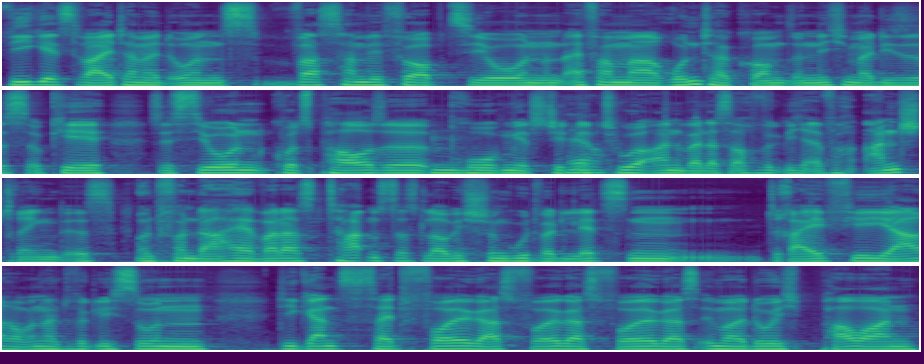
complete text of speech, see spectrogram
wie geht's weiter mit uns, was haben wir für Optionen und einfach mal runterkommt und nicht immer dieses, okay, Session, kurz Pause, Proben, jetzt steht Ja. eine Tour an, weil das auch wirklich einfach anstrengend ist. Und von daher war das, tat uns das, glaube ich, schon gut, weil die letzten drei, vier Jahre waren halt wirklich so ein, die ganze Zeit Vollgas, Vollgas, Vollgas, immer durchpowern.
